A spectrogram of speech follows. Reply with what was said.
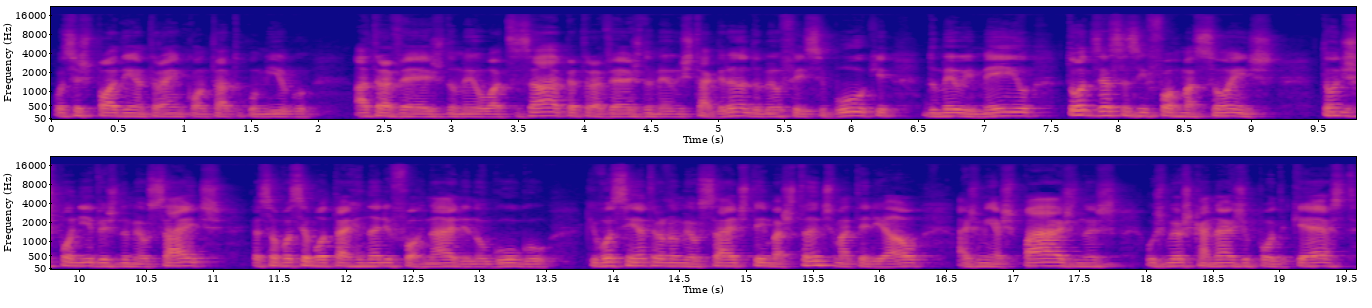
Vocês podem entrar em contato comigo através do meu WhatsApp, através do meu Instagram, do meu Facebook, do meu e-mail. Todas essas informações estão disponíveis no meu site. É só você botar Hernani Fornari no Google, que você entra no meu site, tem bastante material, as minhas páginas, os meus canais de podcast.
